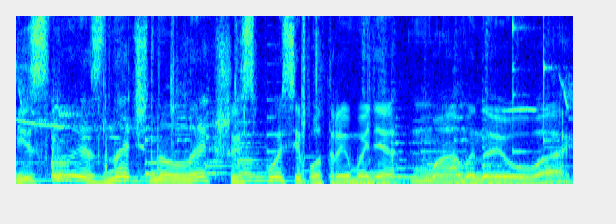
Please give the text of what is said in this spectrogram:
існує значно легший спосіб отримання маминої уваги.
